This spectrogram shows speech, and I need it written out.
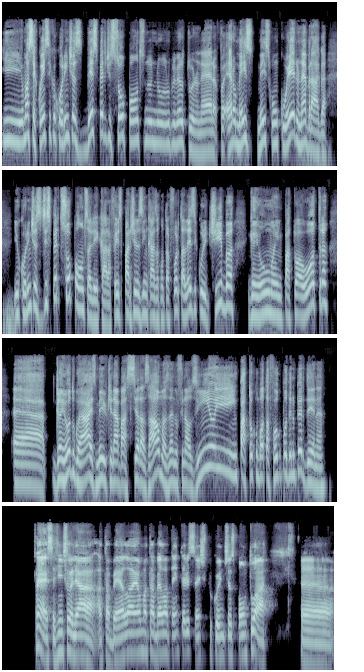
e uma sequência que o Corinthians desperdiçou pontos no, no, no primeiro turno, né? Era, era o mês, mês com o Coelho, né, Braga? E o Corinthians desperdiçou pontos ali, cara. Fez partidas em casa contra Fortaleza e Curitiba, ganhou uma, empatou a outra. É, ganhou do Goiás meio que na bacia das almas, né, no finalzinho, e empatou com o Botafogo, podendo perder, né? É, se a gente olhar a tabela, é uma tabela até interessante para o Corinthians pontuar. É,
